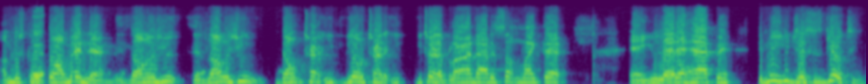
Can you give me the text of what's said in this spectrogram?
I'm just gonna yeah. throw him in there. As long as you, as long as you don't turn, you, you don't turn, you, you turn a blind eye to something like that, and you let it happen. To me, you just as guilty.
